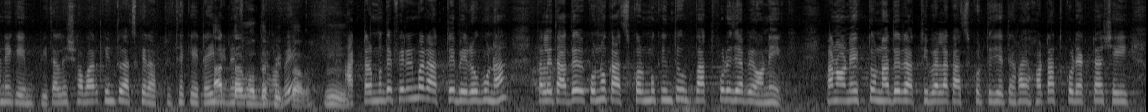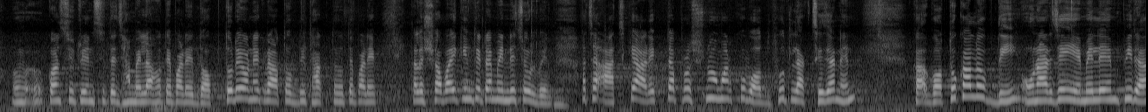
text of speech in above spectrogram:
অনেক এমপি তাহলে সবার কিন্তু আজকে রাত্রি থেকে এটাই মেনে চলতে হবে। আটটার মধ্যে ফেরেন বা রাত্রে বেরোবো না তাহলে তাদের কোনো কাজকর্ম কিন্তু বাদ পড়ে যাবে অনেক। কারণ অনেক তো ওনাদের রাত্রিবেলা কাজ করতে যেতে হয় হঠাৎ করে একটা সেই কনস্টিটুয়েন্সিতে ঝামেলা হতে পারে দপ্তরে অনেক রাত অবধি থাকতে হতে পারে তাহলে সবাই কিন্তু এটা মেনে চলবেন। আচ্ছা আজকে আরেকটা প্রশ্ন আমার খুব অদ্ভুত লাগছে জানেন। গতকাল অবধি ওনার যেই এমএলএ এমপিরা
